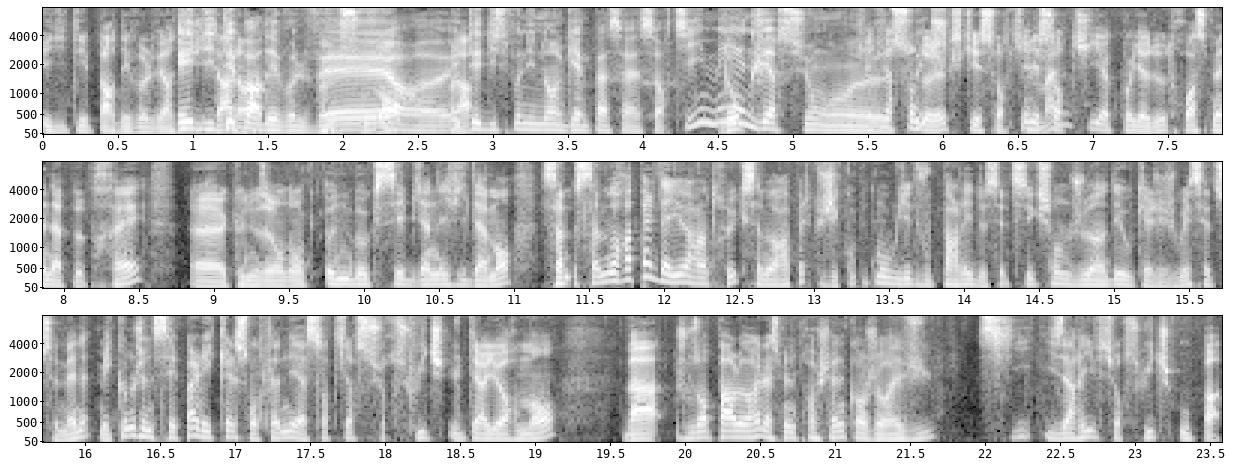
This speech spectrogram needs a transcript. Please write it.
édités par Devolver Digital. Édité par hein. Devolver, souvent, euh, voilà. était disponible dans le Game Pass à la sortie, mais il y a une version, Il y a une version Switch. Deluxe qui est sortie. Elle est sortie il y a quoi Il y a 2-3 semaines à peu près, que nous allons donc unboxer bien évidemment. Ça, ça me rappelle d'ailleurs un truc, ça me rappelle que j'ai complètement oublié de vous parler de cette section de jeux indés auquel j'ai joué cette semaine. Mais comme je ne sais pas lesquels sont amenés à sortir sur Switch ultérieurement, bah, je vous en parlerai la semaine prochaine quand j'aurai vu si ils arrivent sur Switch ou pas.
